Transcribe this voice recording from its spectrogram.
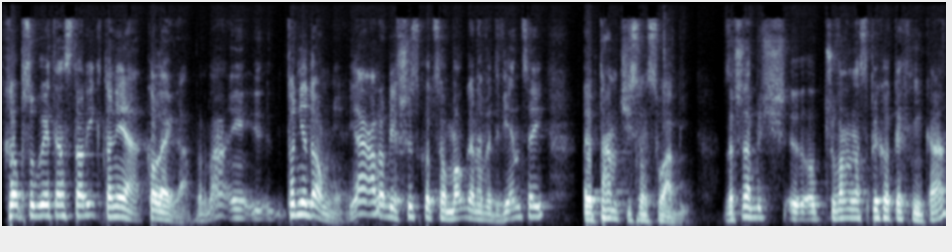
Kto obsługuje ten stolik? To nie ja, kolega, prawda? I to nie do mnie. Ja robię wszystko, co mogę, nawet więcej. E, tamci są słabi zaczyna być e, odczuwalna spychotechnika.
